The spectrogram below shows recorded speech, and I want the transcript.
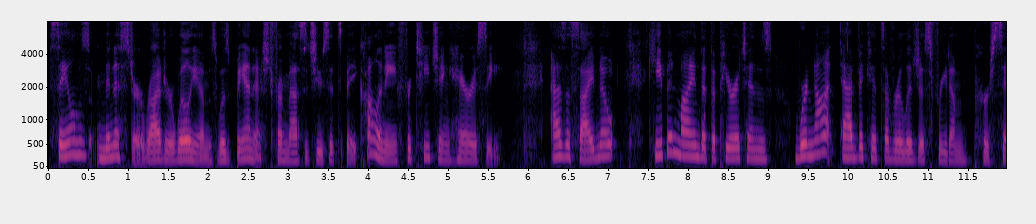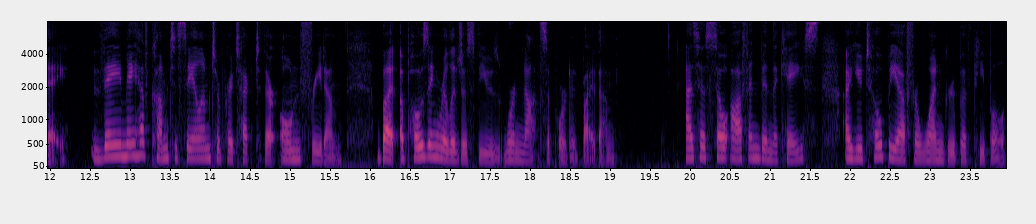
Salem's minister, Roger Williams, was banished from Massachusetts Bay Colony for teaching heresy. As a side note, keep in mind that the Puritans were not advocates of religious freedom per se. They may have come to Salem to protect their own freedom, but opposing religious views were not supported by them. As has so often been the case, a utopia for one group of people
